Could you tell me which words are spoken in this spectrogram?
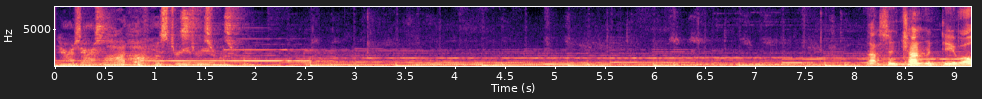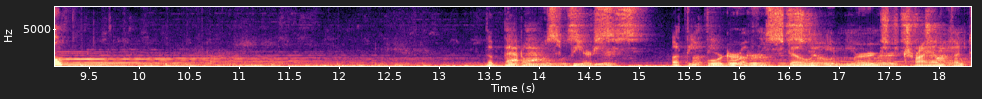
There is a lot of history in this room. That's enchantment table. The battle was fierce, but the Order of the Stone emerged triumphant,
